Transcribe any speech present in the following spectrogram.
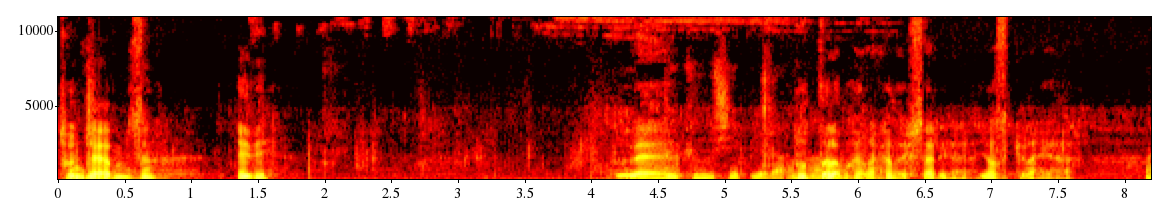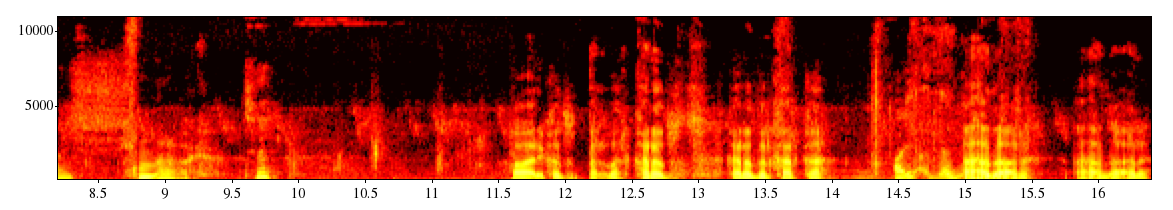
Tuncay abimizin evi. Ve Dökülmüş hep yere. Ana. dutlara bakın arkadaşlar ya. Yazık günah ya. Ay Şunlara bak. tüh. Harika dutlar var. Kara dut. Karadır karka. Ay ay ay. Aha da arı. Aha da arı.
